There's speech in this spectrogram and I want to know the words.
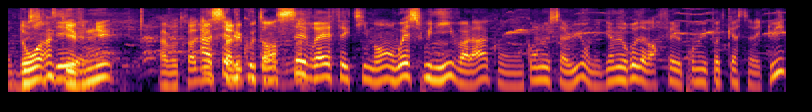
Dont un qui est euh, venu à votre radio. Ah, salut c'est vrai, effectivement. Wes Winnie, voilà, qu'on qu'on le salue. On est bien heureux d'avoir fait le premier podcast avec lui.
